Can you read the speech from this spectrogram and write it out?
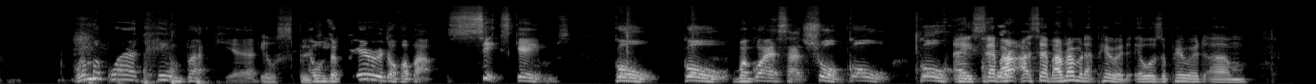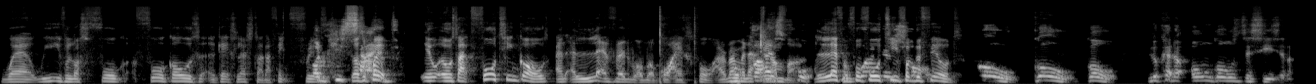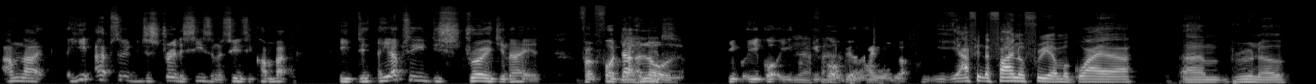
when Maguire came back, yeah, It was there was a period of about six games. Goal, goal. Maguire said, sure, goal, goal. Hey Seb, goal. I, I, Seb, I remember that period. It was a period um where we even lost four four goals against Leicester. I think three. On his there was point- it, it was like 14 goals and 11 were Maguire's fault. I remember that number. fault. 11 for Maguire's 14 from the field. goal, goal, goal. Look at the own goals this season. I'm like, he absolutely destroyed the season as soon as he come back. He did, he absolutely destroyed United. For for that Yeah, he did. alone, you got you got you, Yeah, you got to be on the hanging block. Yeah, I think the final three are Maguire, um, Bruno,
